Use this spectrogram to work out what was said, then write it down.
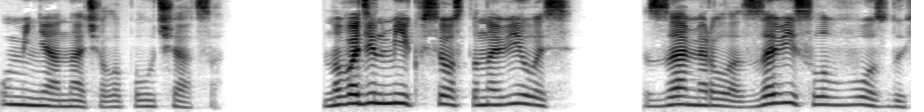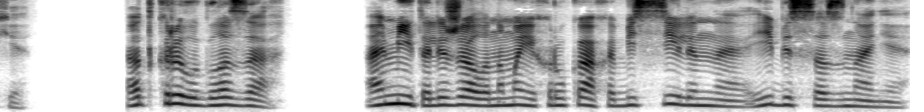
У меня начало получаться. Но в один миг все остановилось, замерло, зависло в воздухе. Открыл глаза. Амита лежала на моих руках, обессиленная и без сознания.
